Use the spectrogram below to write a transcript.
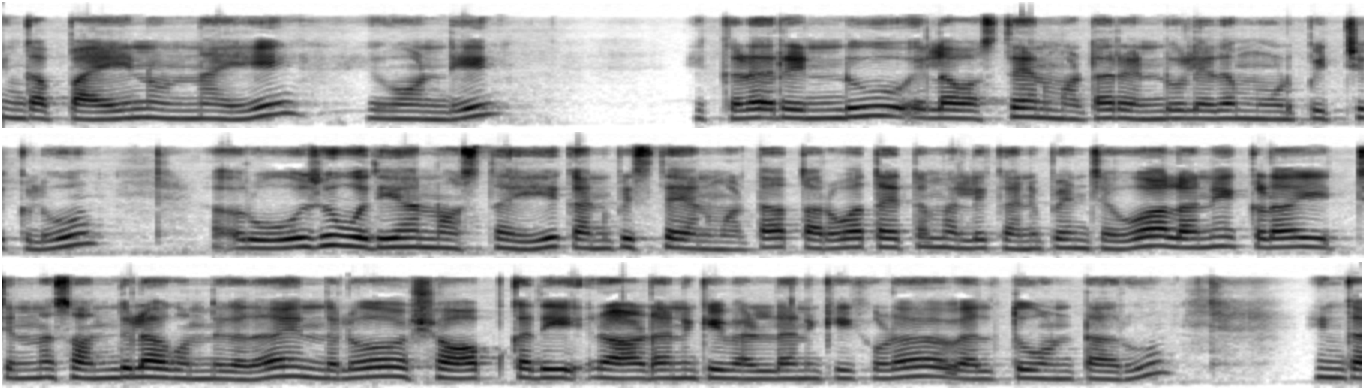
ఇంకా పైన ఉన్నాయి. ఇవ్వండి ఇక్కడ రెండు ఇలా వస్తాయి అనమాట రెండు లేదా మూడు పిచ్చుకలు. రోజు ఉదయాన్నే వస్తాయి కనిపిస్తాయి అనమాట తర్వాత అయితే మళ్ళీ కనిపించవు. అలానే ఇక్కడ చిన్న సందులాగా ఉంది కదా. ఇందులో షాప్కి అది రావడానికి వెళ్ళడానికి కూడా వెళ్తూ ఉంటారు. ఇంకా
